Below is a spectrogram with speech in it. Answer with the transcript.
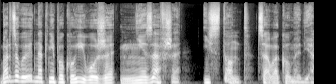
Bardzo go jednak niepokoiło, że nie zawsze i stąd cała komedia.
